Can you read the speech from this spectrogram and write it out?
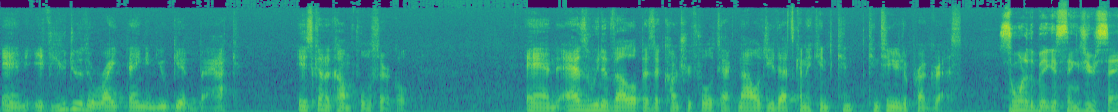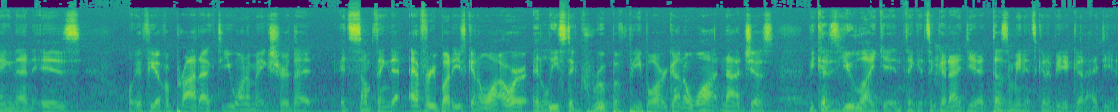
And if you do the right thing and you give back, it's going to come full circle. And as we develop as a country full of technology, that's going to con- con- continue to progress. So one of the biggest things you're saying then is if you have a product, you want to make sure that it's something that everybody's going to want or at least a group of people are going to want, not just because you like it and think it's a good idea. It doesn't mean it's going to be a good idea.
